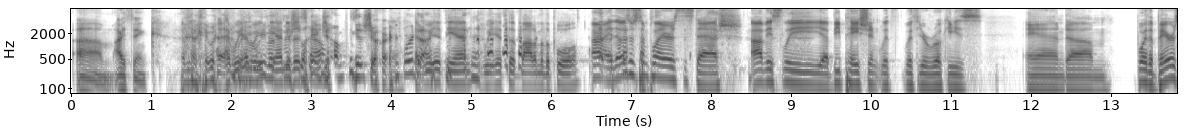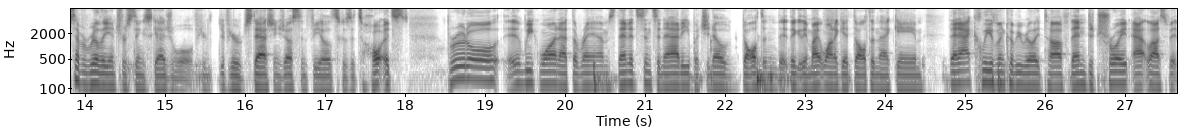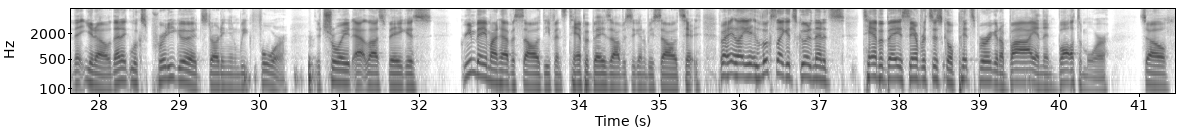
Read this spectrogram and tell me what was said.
Um, I think. Have we- have we hit the end of this officially now? jumped the shore. We're Have done. we hit the end? Have we hit the bottom of the pool? All right, those are some players to stash. Obviously, uh, be patient with with your rookies, and um, boy, the Bears have a really interesting schedule. If you're if you're stashing Justin Fields, because it's ho- it's brutal in Week One at the Rams, then it's Cincinnati, but you know Dalton, they, they, might want to get Dalton that game. Then at Cleveland could be really tough. Then Detroit at Las Vegas, you know, then it looks pretty good starting in Week Four. Detroit at Las Vegas. Green Bay might have a solid defense. Tampa Bay is obviously going to be solid. Right? Like it looks like it's good, and then it's Tampa Bay, San Francisco, Pittsburgh, and a bye, and then Baltimore. So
